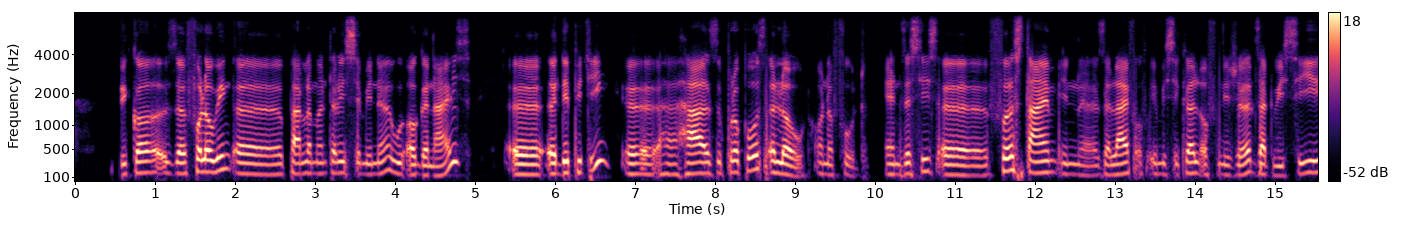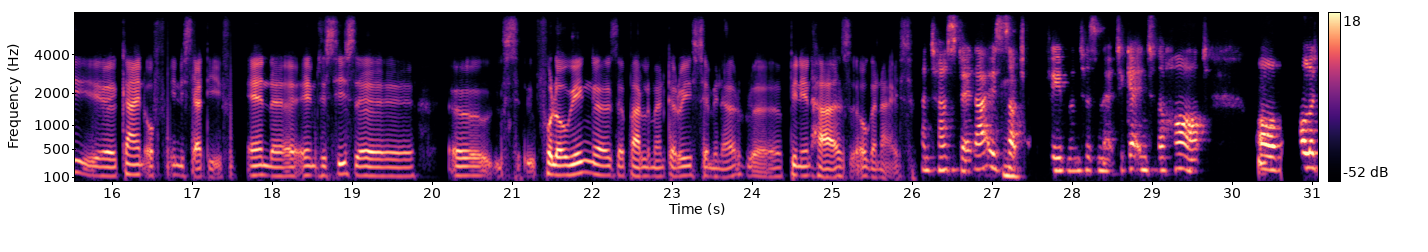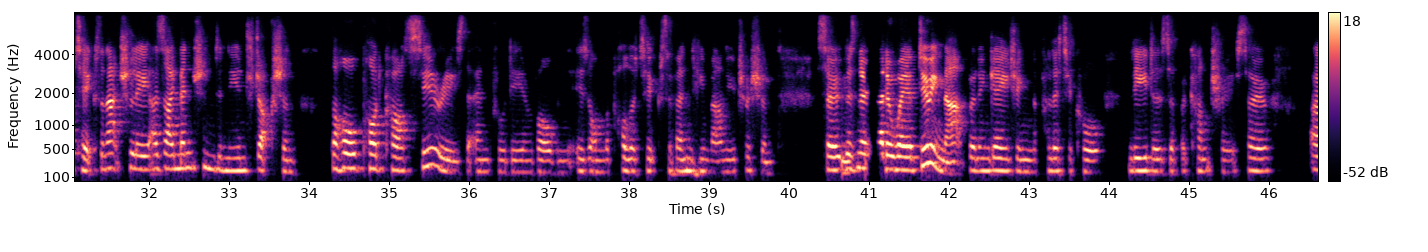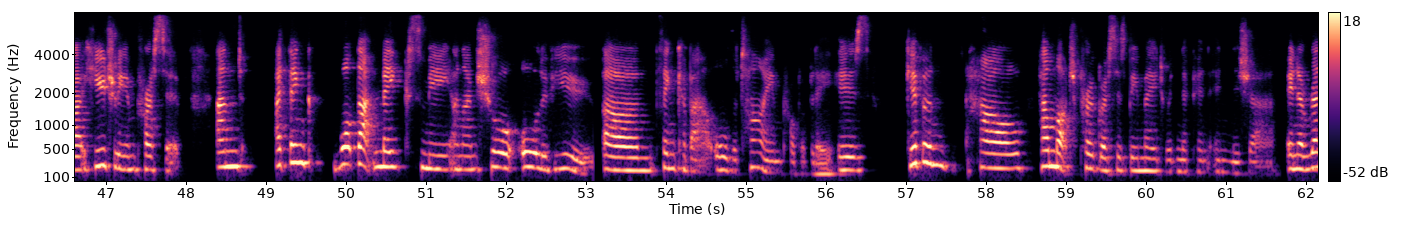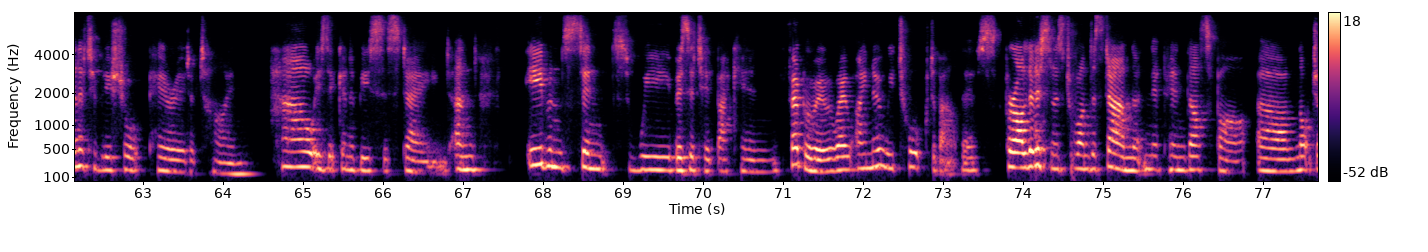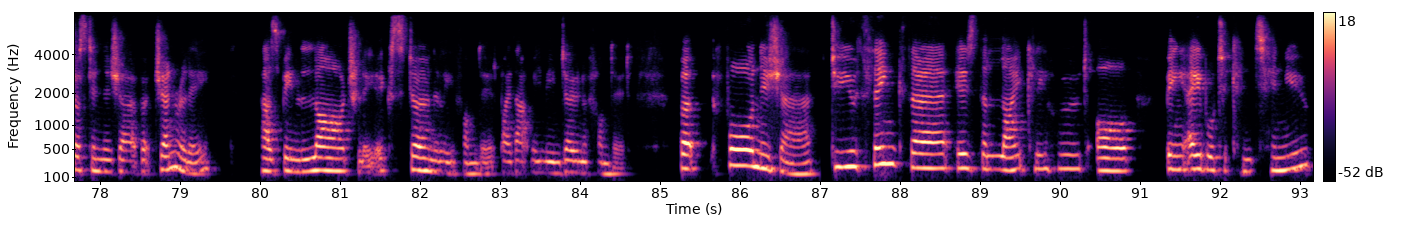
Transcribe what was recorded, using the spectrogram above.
because following a parliamentary seminar we organized, uh, a deputy uh, has proposed a law on a food. And this is uh, first time in uh, the life of Hemicycle of Niger that we see uh, kind of initiative. And, uh, and this is uh, following the parliamentary seminar uh, PNIN has organized. Fantastic. That is such an achievement, isn't it? To get into the heart of politics. And actually, as I mentioned in the introduction, the whole podcast series that N4D involved in is on the politics of ending malnutrition. So mm there's no better way of doing that but engaging the political leaders of the country. So uh, hugely impressive. And I think what that makes me, and I'm sure all of you um, think about all the time probably, is given how how much progress has been made with NIPN in Niger in a relatively short period of time, how is it going to be sustained? And even since we visited back in February, where I know we talked about this, for our listeners to understand that NIPN thus far, um, not just in Niger, but generally, has been largely externally funded. By that we mean donor funded. But for Niger, do you think there is the likelihood of being able to continue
